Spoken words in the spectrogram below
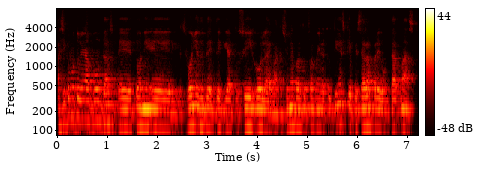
así como tú bien apuntas, eh, Tony, el sueño de, de, criar tus hijos, las vacaciones para tu familia, tú tienes que empezar a preguntar más.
